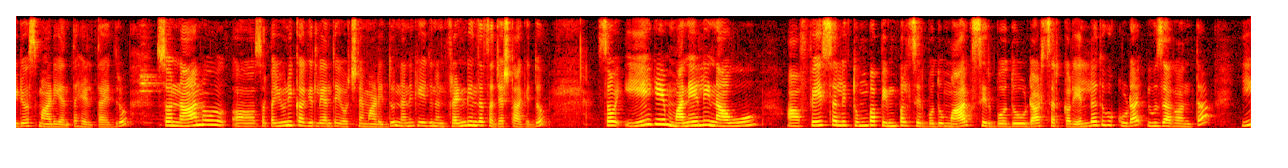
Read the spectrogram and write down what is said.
ವಿಡಿಯೋಸ್ ಮಾಡಿ ಅಂತ ಹೇಳ್ತಾ ಇದ್ರು. ಸೊ, ನಾನು ಸ್ವಲ್ಪ ಯೂನಿಕ್ ಆಗಿರಲಿ ಅಂತ ಯೋಚನೆ ಮಾಡಿದ್ದು, ನನಗೆ ಇದು ನನ್ನ ಫ್ರೆಂಡಿಂದ ಸಜೆಸ್ಟ್ ಆಗಿದ್ದು ಸೊ ಹೇಗೆ ಮನೆಯಲ್ಲಿ ನಾವು ಫೇಸಲ್ಲಿ ತುಂಬ ಪಿಂಪಲ್ಸ್ ಇರ್ಬೋದು ಮಾರ್ಕ್ಸ್ ಇರ್ಬೋದು ಡಾಟ್ ಸರ್ಕಲ್ ಎಲ್ಲದಕ್ಕೂ ಕೂಡ ಯೂಸ್ ಆಗೋವಂಥ ಈ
